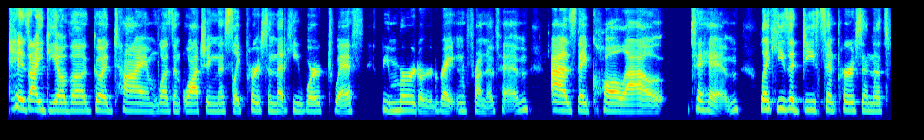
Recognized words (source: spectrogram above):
his idea of a good time wasn't watching this like person that he worked with be murdered right in front of him as they call out to him. Like he's a decent person that's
